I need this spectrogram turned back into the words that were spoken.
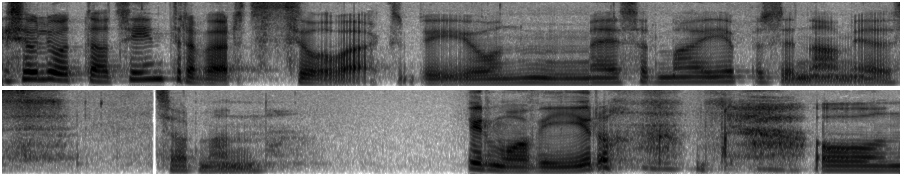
Es jau ļoti tāds introverts cilvēks biju, un mēs ar Māju iepazināmies caur manu pirmo vīru. un,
